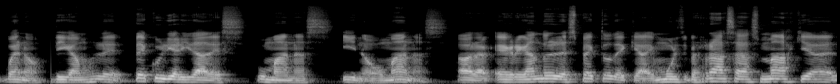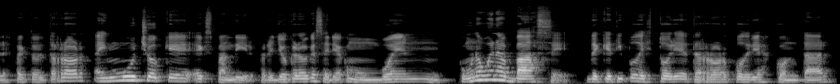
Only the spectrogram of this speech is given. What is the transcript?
bueno, digámosle, peculiaridades humanas y no humanas. Ahora, agregándole el aspecto de que hay múltiples razas, magia, el aspecto del terror, hay mucho que expandir, pero yo creo que sería como un buen, como una buena base de qué tipo de historia de terror podrías contar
